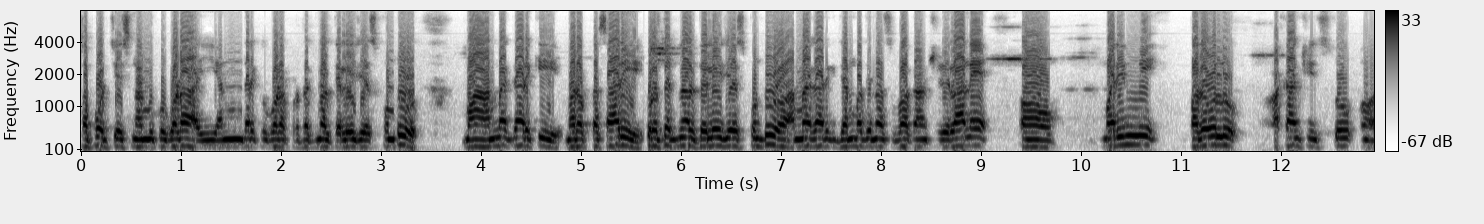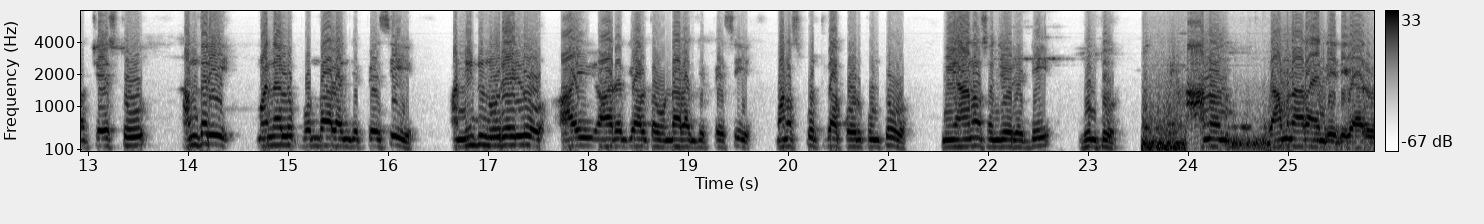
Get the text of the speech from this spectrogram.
సపోర్ట్ చేసినందుకు కూడా ఈ అందరికీ కూడా కృతజ్ఞతలు తెలియజేసుకుంటూ మా అన్నగారికి మరొకసారి కృతజ్ఞతలు తెలియజేసుకుంటూ అన్నగారికి జన్మదిన శుభాకాంక్షలు. ఇలానే మరిన్ని పదవులు ఆకాంక్షిస్తూ చేస్తూ అందరి మన్నలు పొందాలని చెప్పేసి ఆ నిండు నూరేళ్ళు ఆయు ఆరోగ్యాలతో ఉండాలని చెప్పేసి మనస్ఫూర్తిగా కోరుకుంటూ మీ ఆనం సంజయ్ రెడ్డి గుంటూరు. ఆనం రామనారాయణ రెడ్డి గారు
